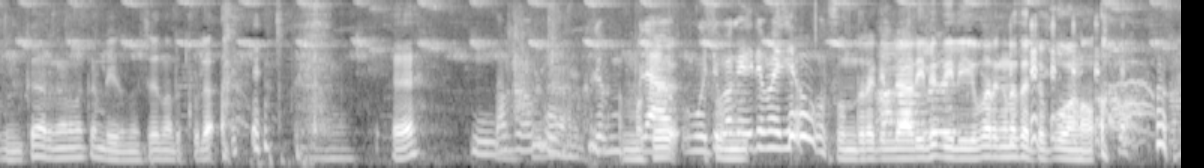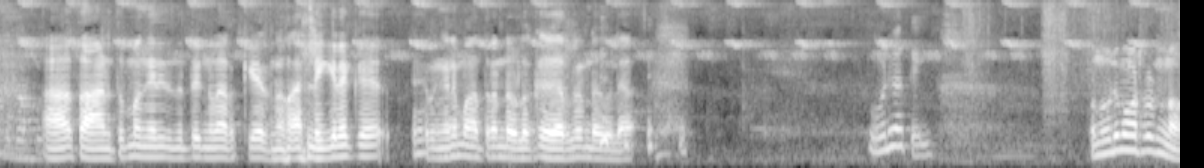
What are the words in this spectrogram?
എനിക്ക് ഇറങ്ങണമെന്നൊക്കെ ഉണ്ടായിരുന്നു പക്ഷെ നടക്കൂല. ഏ? സുന്ദരകില്ലാടിയിൽ ദിലീപ് ഇറങ്ങണ സെറ്റപ്പ് വേണോ? ആ സ്ഥാനത്തും അങ്ങനെ ഇരുന്നിട്ട് നിങ്ങൾ ഇറക്കിയായിരുന്നു അല്ലെങ്കിലൊക്കെ ഇറങ്ങൽ മാത്രമേ ഉണ്ടാവുള്ളൂ കേറലുണ്ടാവൂല. ഒന്നുകൂടി മോട്ടർ ഉണ്ടോ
